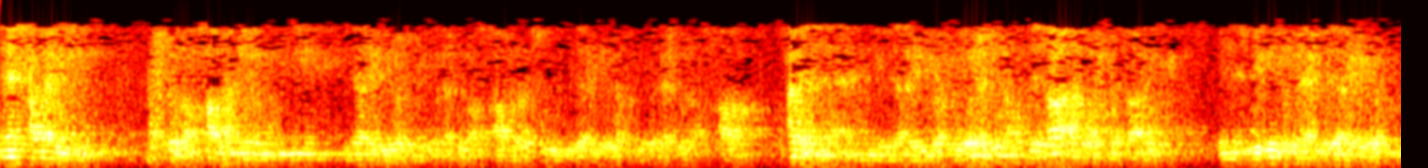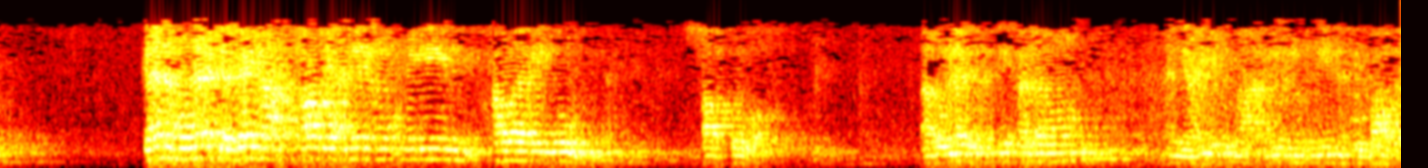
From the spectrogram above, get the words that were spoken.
من الحواريين. مشهور أصحاب أمير المؤمنين بداية الوحي ولا أصحاب الرسول بداية الوحي ولا أصحاب حمل الأمين بداية الوحي ولا أصدقائه وأشقائه بالنسبة ولا بداية الوحي. كان هناك بين أصحاب أمير المؤمنين حواريون. أصحاب قوة. هؤلاء أتيح لهم أن يعيشوا مع أمير المؤمنين في بعض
